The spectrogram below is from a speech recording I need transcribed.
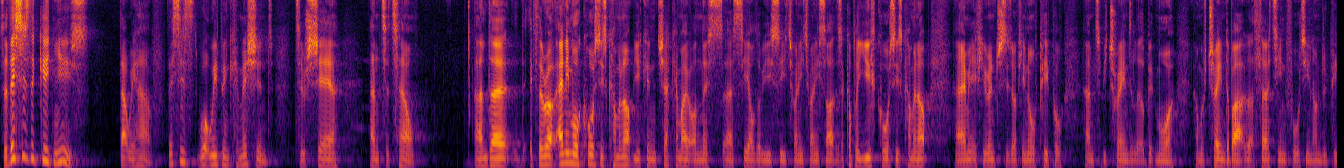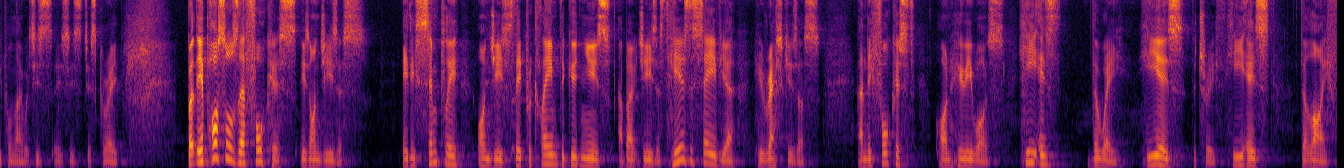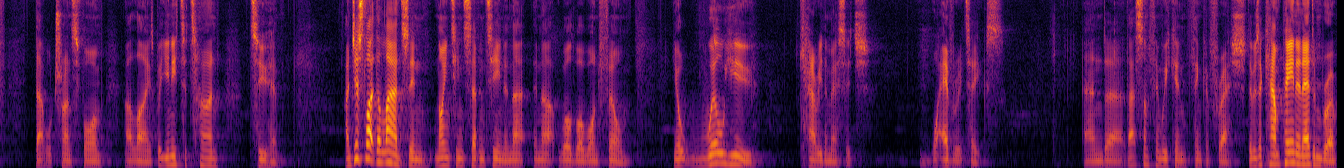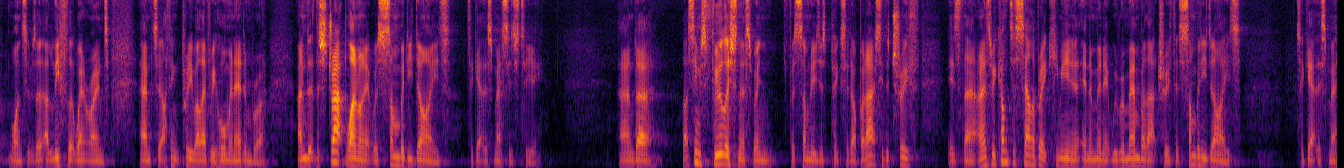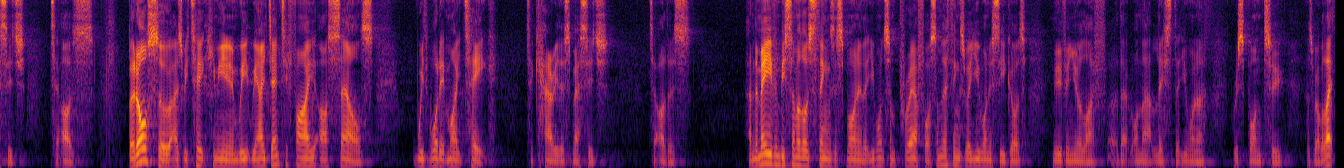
So, this is the good news that we have. This is what we've been commissioned to share and to tell. And uh, if there are any more courses coming up, you can check them out on this uh, CLWC 2020 site. There's a couple of youth courses coming up um, if you're interested or if you know people um, to be trained a little bit more. And we've trained about 13, 1400 people now, which is, is, is just great. But the apostles, their focus is on Jesus. It is simply on Jesus. They proclaimed the good news about Jesus. Here's the Savior who rescues us. And they focused on who he was. He is the way, he is the truth, he is the life that will transform our lives. But you need to turn to him. And just like the lads in 1917 in that, in that World War I film, you know, will you carry the message, whatever it takes? And uh, that's something we can think afresh. There was a campaign in Edinburgh once. It was a, a leaflet went around um, to, I think, pretty well every home in Edinburgh. And the, the strap line on it was, Somebody died to get this message to you. And uh, that seems foolishness when for somebody just picks it up. But actually, the truth is that. And as we come to celebrate communion in a minute, we remember that truth that somebody died to get this message to us. But also, as we take communion, we, we identify ourselves with what it might take to carry this message to others. And there may even be some of those things this morning that you want some prayer for, some of the things where you want to see God move in your life uh, that, on that list that you want to respond to as well. Let,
